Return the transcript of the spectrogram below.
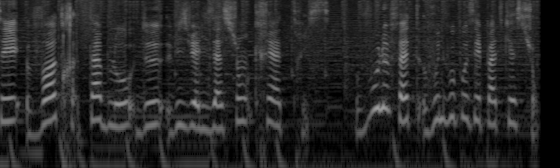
C'est votre tableau de visualisation créatrice. Vous le faites, vous ne vous posez pas de questions.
